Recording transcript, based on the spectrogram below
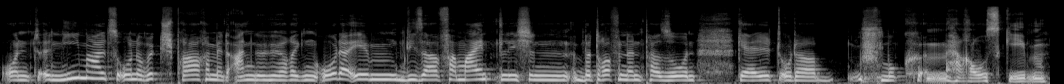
und niemals ohne Rücksprache mit Angehörigen oder eben dieser vermeintlichen betroffenen Person Geld oder Schmuck ähm, herausgeben.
